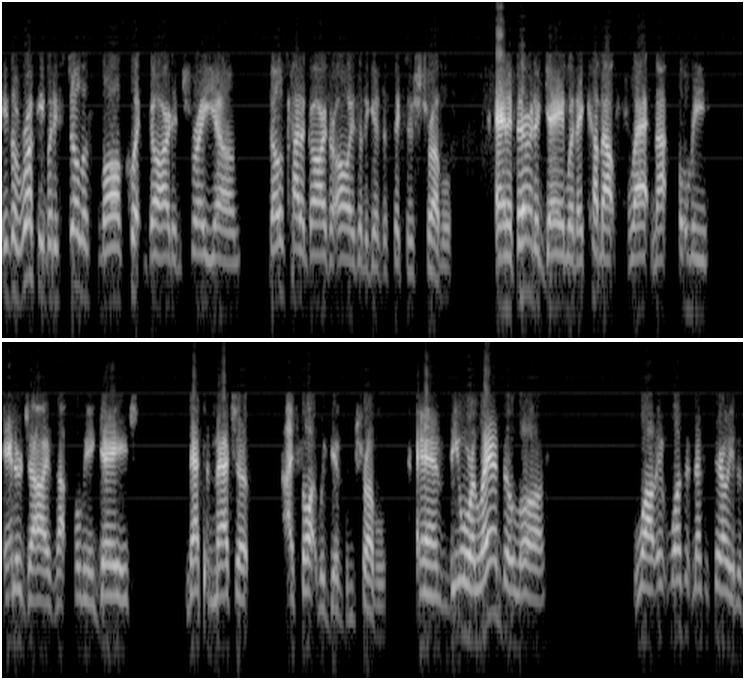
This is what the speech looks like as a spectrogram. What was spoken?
he's a rookie, but he's still a small, quick guard in Trae Young. Those kind of guards are always going to give the Sixers trouble. And if they're in a game where they come out flat, not fully energized, not fully engaged, that's a matchup I thought would give them trouble. And the Orlando loss, while it wasn't necessarily the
